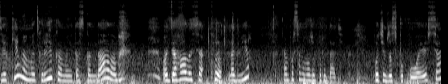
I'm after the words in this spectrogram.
З якими ми криками та скандалами одягалися на двір, я вам просто не можу передати. Потім заспокоївся.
